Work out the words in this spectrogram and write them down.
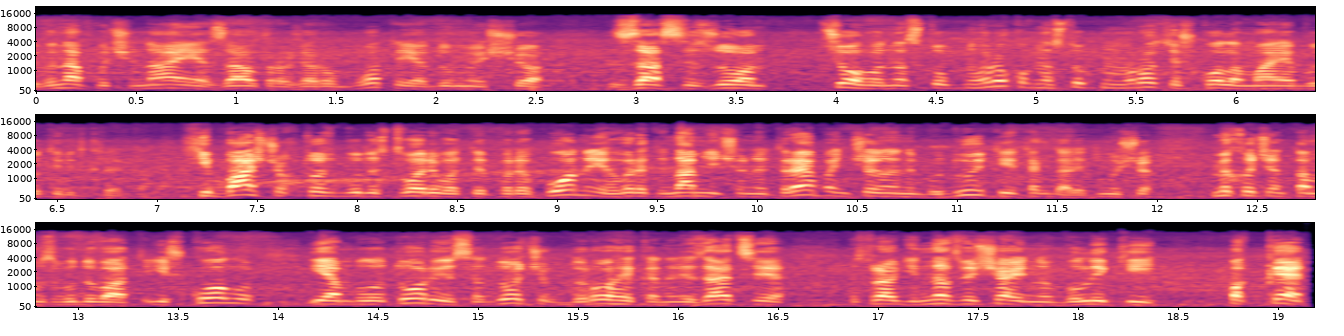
і вона починає завтра вже роботи. Я думаю, що за сезон цього наступного року, в наступному році школа має бути відкрита. Хіба що хтось буде створювати перепони і говорити, нам нічого не треба, нічого не будуйте і так далі. Тому що ми хочемо там збудувати і школу, і амбулаторію, і садочок, дороги, каналізація. Насправді надзвичайно великий пакет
